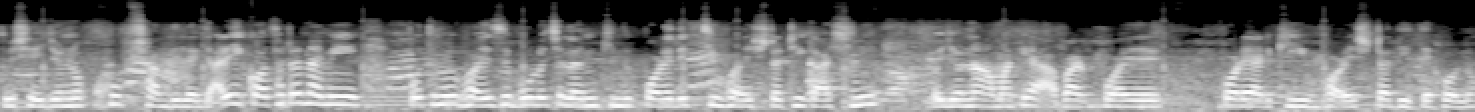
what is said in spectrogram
তো সেই জন্য খুব শান্তি লাগছে আর এই কথাটা না, আমি প্রথমে ভয়েসে বলেছিলাম, কিন্তু পরে দেখছি ভয়েসটা ঠিক আসেনি, ওই জন্য আমাকে আবার পরে পরে আর কি ভয়েসটা দিতে হলো।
